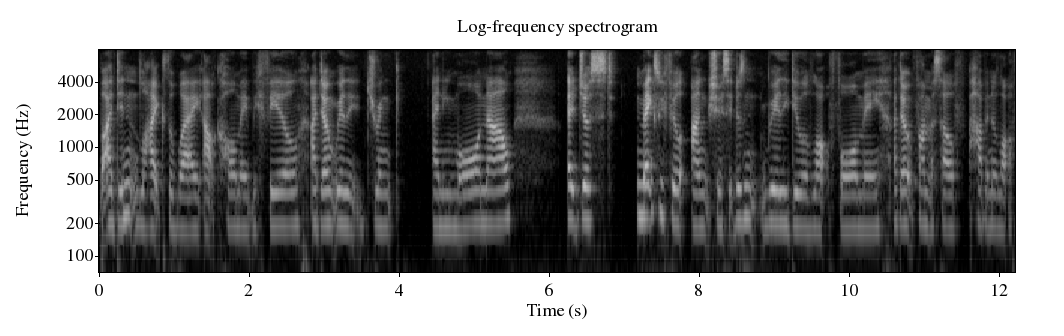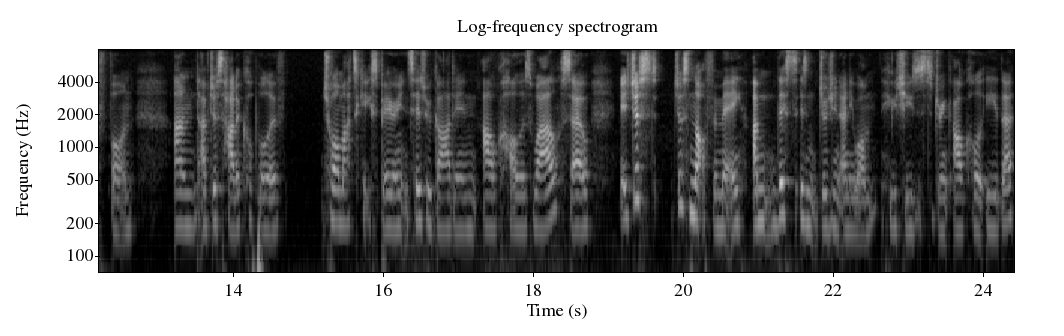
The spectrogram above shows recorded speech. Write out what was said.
but I didn't like the way alcohol made me feel. I don't really drink anymore now. It just, makes me feel anxious. It doesn't really do a lot for me. I don't find myself having a lot of fun. And I've just had a couple of traumatic experiences regarding alcohol as well. So it's just just not for me. Um, this isn't judging anyone who chooses to drink alcohol either.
